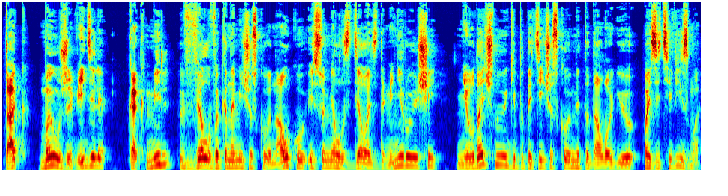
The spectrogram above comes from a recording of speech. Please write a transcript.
Так мы уже видели, как Миль ввел в экономическую науку и сумел сделать доминирующей неудачную гипотетическую методологию позитивизма,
